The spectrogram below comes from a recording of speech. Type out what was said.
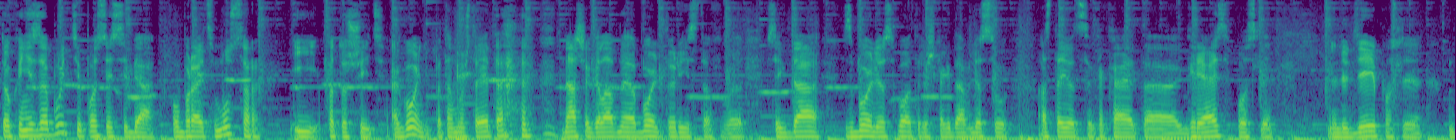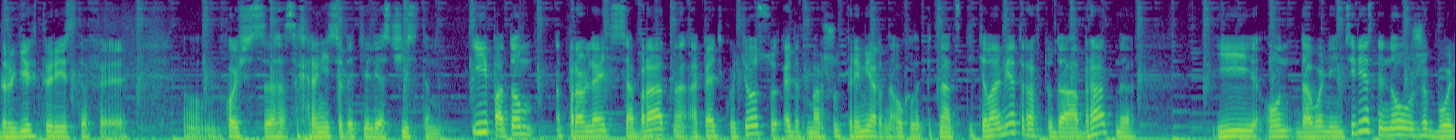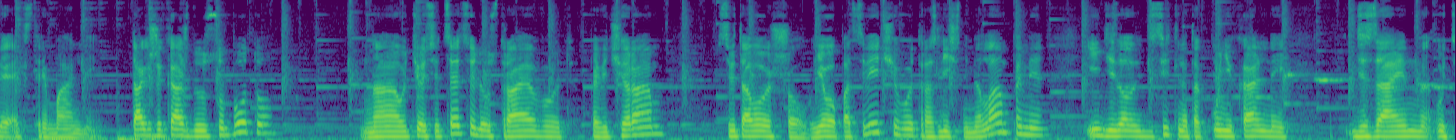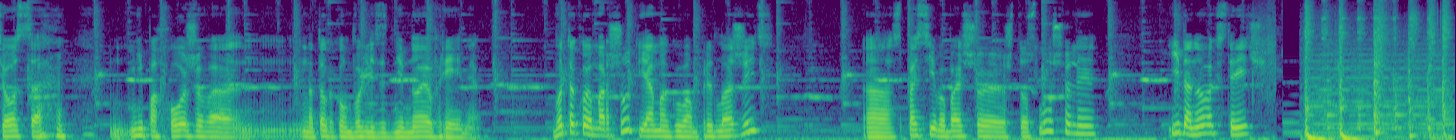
только не забудьте после себя убрать мусор и потушить огонь, потому что это наша головная боль туристов. Всегда с болью смотришь, когда в лесу остается какая-то грязь после людей, после других туристов. Хочется сохранить все-таки лес чистым. И потом отправляйтесь обратно опять к утесу. Этот маршрут примерно около 15 километров туда-обратно. И он довольно интересный, но уже более экстремальный. Также каждую субботу на утесе Цецеля устраивают по вечерам световое шоу. Его подсвечивают различными лампами и делают действительно так уникальный дизайн утеса, не похожего на то, как он выглядит в дневное время. Вот такой маршрут я могу вам предложить. А, спасибо большое, что слушали. И до новых встреч!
